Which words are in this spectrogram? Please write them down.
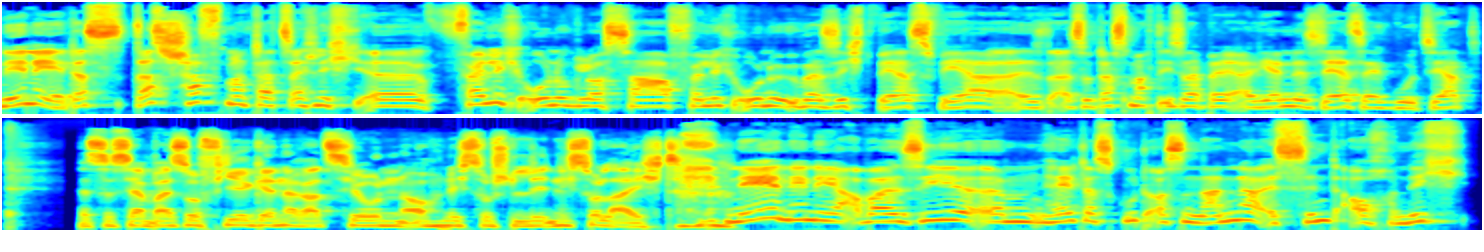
Nee, nee, das, das schafft man tatsächlich äh, völlig ohne Glossar, völlig ohne Übersicht, wer es wer. Also das macht Isabel Allende sehr, sehr gut. Sie hat das ist ja bei so vier Generationen auch nicht so, nicht so leicht. Nee, nee, nee, aber sie ähm, hält das gut auseinander. Es sind auch nicht,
